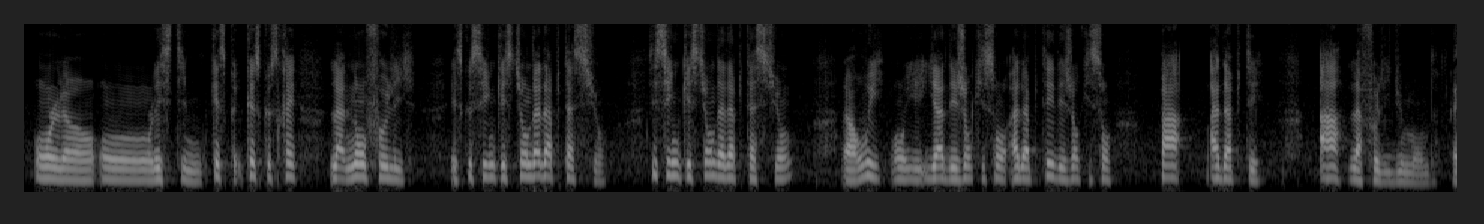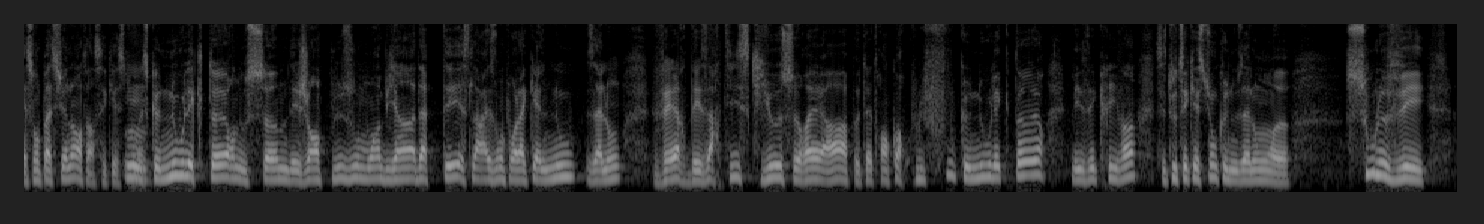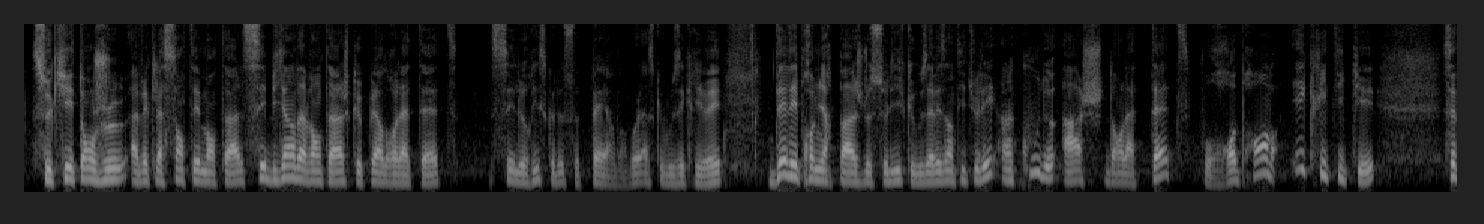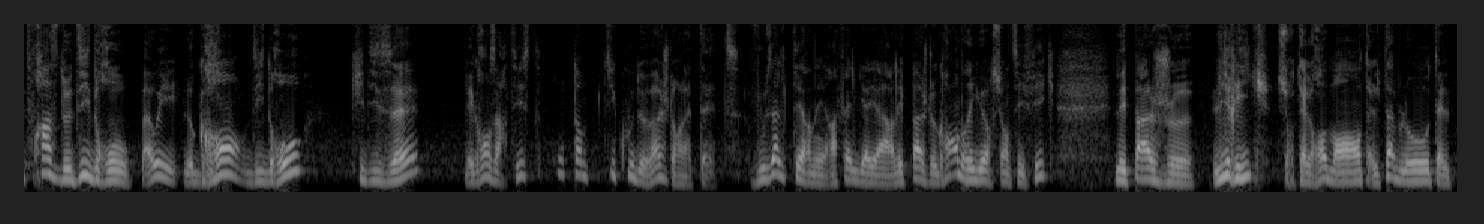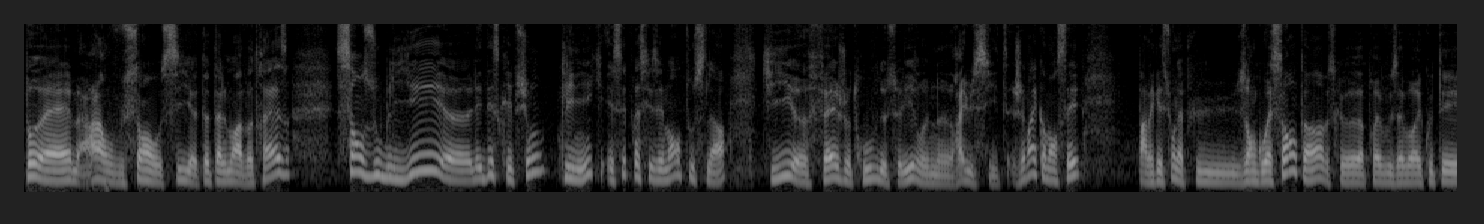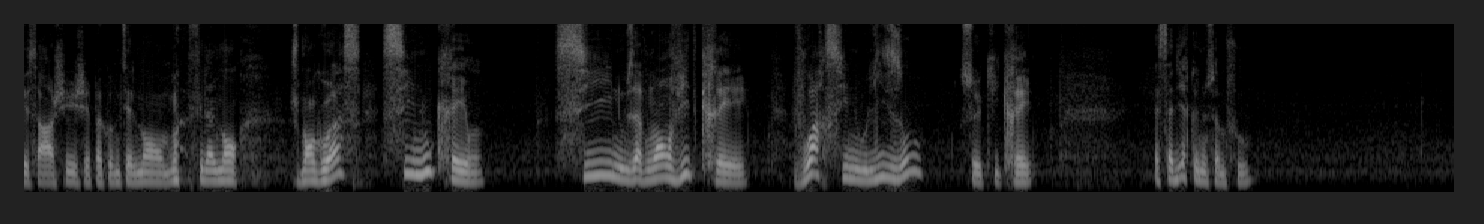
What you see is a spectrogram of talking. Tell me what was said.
on l'estime? Qu'est-ce que, qu'est-ce que serait la non-folie? Est-ce que c'est une question d'adaptation? Si c'est une question d'adaptation, alors oui, il y a des gens qui sont adaptés, des gens qui ne sont pas adaptés à la folie du monde. Elles sont passionnantes, hein, ces questions. Mm. Est-ce que nous, lecteurs, nous sommes des gens plus ou moins bien adaptés? Est-ce la raison pour laquelle nous allons vers des artistes qui, eux, seraient ah, peut-être encore plus fous que nous, lecteurs, les écrivains? C'est toutes ces questions que nous allons euh, soulever. Ce qui est en jeu avec la santé mentale, c'est bien davantage que perdre la tête c'est le risque de se perdre. Voilà ce que vous écrivez dès les premières pages de ce livre que vous avez intitulé Un coup de hache dans la tête pour reprendre et critiquer cette phrase de Diderot, bah oui, le grand Diderot, qui disait les grands artistes ont un petit coup de hache dans la tête. Vous alternez, Raphaël Gaillard, les pages de grande rigueur scientifique, les pages euh, lyriques sur tel roman, tel tableau, tel poème. on vous sent aussi euh, totalement à votre aise, sans oublier euh, les descriptions cliniques. Et c'est précisément tout cela qui fait, je trouve, de ce livre une réussite. J'aimerais commencer par la question la plus angoissante, hein, parce que après vous avoir écouté Sarah Chiche et pas comme tellement, moi finalement, je m'angoisse. Si nous créons, si nous avons envie de créer, voir si nous lisons ce qui crée, est-ce à dire que nous sommes fous?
